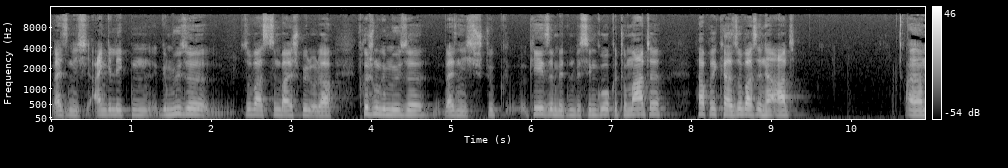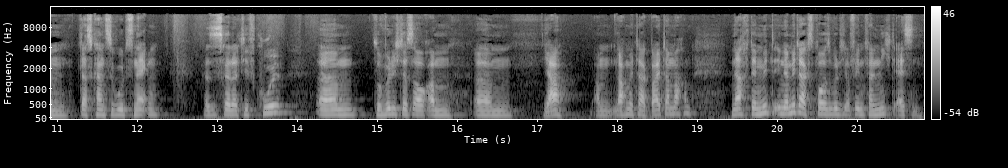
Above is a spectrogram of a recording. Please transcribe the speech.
weiß nicht, eingelegten Gemüse, sowas zum Beispiel, oder frischem Gemüse, weiß nicht, Stück Käse mit ein bisschen Gurke, Tomate, Paprika, sowas in der Art. Ähm, das kannst du gut snacken. Das ist relativ cool. Ähm, so würde ich das auch am, ähm, ja, am Nachmittag weitermachen. Nach der, in der Mittagspause würde ich auf jeden Fall nicht essen.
